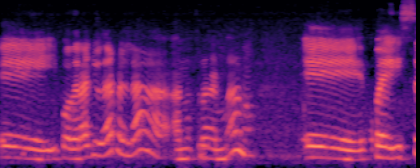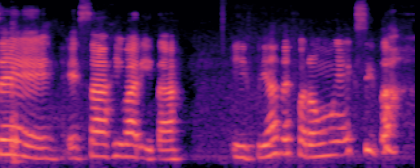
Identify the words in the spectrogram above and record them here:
eh, y poder ayudar, ¿verdad?, a nuestros hermanos. Eh, pues hice esas jibaritas y fíjate, fueron un éxito.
